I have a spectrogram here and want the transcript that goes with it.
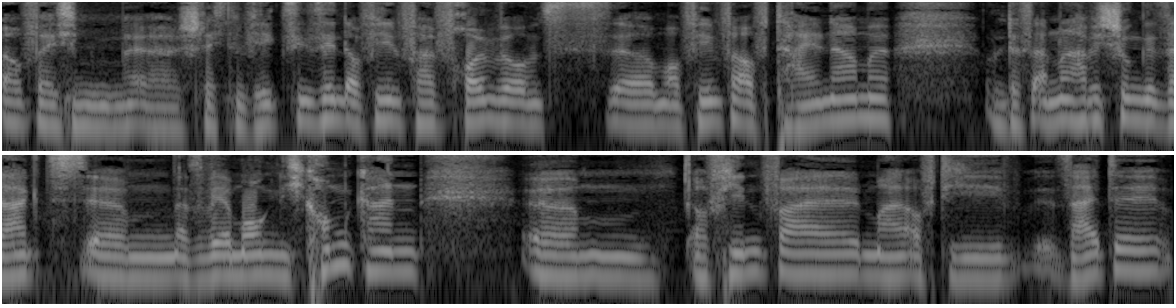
auf welchem äh, schlechten Weg sie sind. Auf jeden Fall freuen wir uns ähm, auf jeden Fall auf Teilnahme. Und das andere habe ich schon gesagt, ähm, also wer morgen nicht kommen kann, ähm, auf jeden Fall mal auf die Seite,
